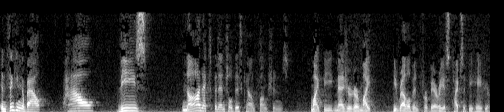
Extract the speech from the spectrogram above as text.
in thinking about how these non exponential discount functions might be measured or might be relevant for various types of behavior.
